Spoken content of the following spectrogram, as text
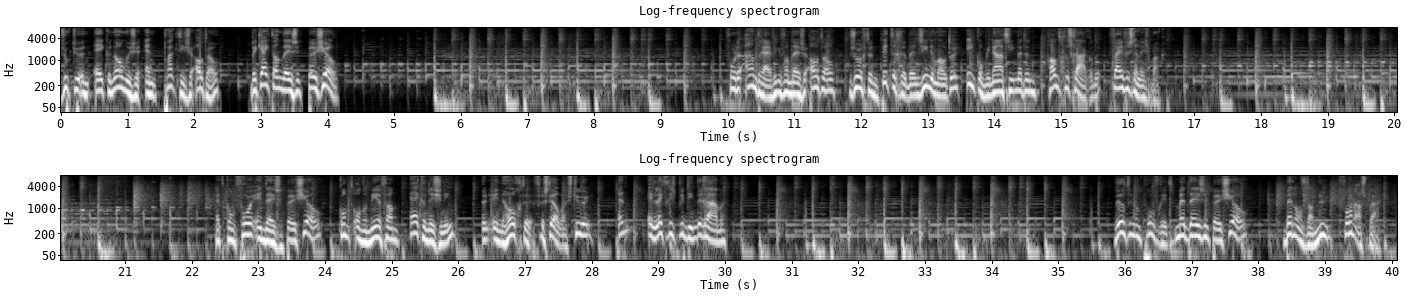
Zoekt u een economische en praktische auto? Bekijk dan deze Peugeot. Voor de aandrijving van deze auto zorgt een pittige benzinemotor in combinatie met een handgeschakelde vijfversnellingsbak. Het comfort in deze Peugeot komt onder meer van airconditioning, een in hoogte verstelbaar stuur en elektrisch bediende ramen. Wilt u een proefrit met deze Peugeot? Bel ons dan nu voor een afspraak.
